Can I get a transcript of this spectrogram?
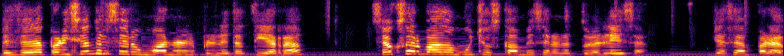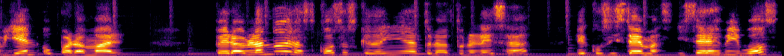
Desde la aparición del ser humano en el planeta Tierra, se ha observado muchos cambios en la naturaleza, ya sean para bien o para mal. Pero hablando de las cosas que dañan a la naturaleza, ecosistemas y seres vivos,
